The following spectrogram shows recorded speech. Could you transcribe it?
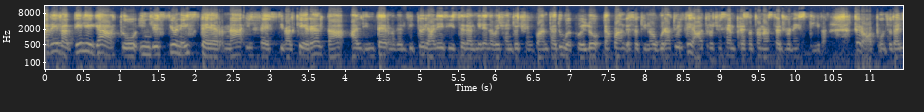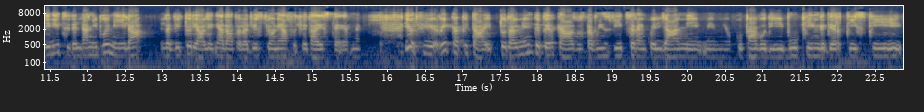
aveva delegato in gestione esterna il festival che in realtà all'interno del Vittoriale esiste dal 1952, quello da quando è stato inaugurato il teatro c'è sempre stata una stagione estiva, però appunto dagli inizi degli anni 2000 la Vittoriale ne ha dato la gestione a società esterne. Io ci ricapitai totalmente per caso, stavo in Svizzera in quegli anni, mi, mi, occupavo di booking di artisti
